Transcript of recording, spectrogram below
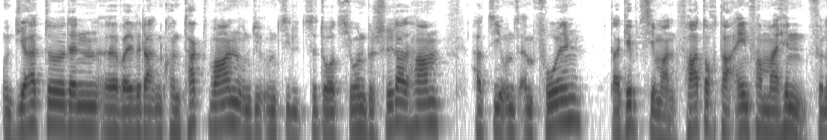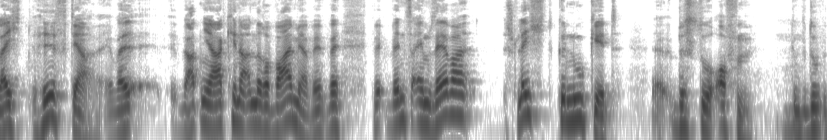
Und die hatte dann, äh, weil wir da in Kontakt waren und die uns die Situation beschildert haben, hat sie uns empfohlen, da gibt's jemanden, fahrt doch da einfach mal hin. Vielleicht hilft der, weil wir hatten ja keine andere Wahl mehr. Wenn es einem selber schlecht genug geht, äh, bist du offen. Du, du,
